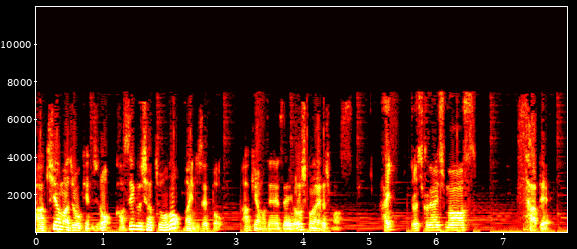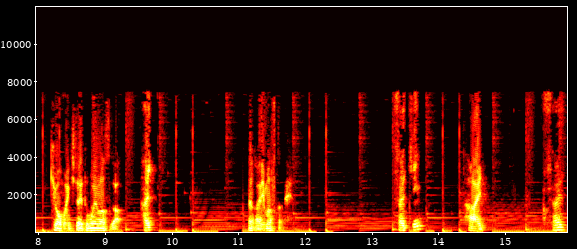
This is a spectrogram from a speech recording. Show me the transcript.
秋山城賢治の稼ぐ社長のマインドセット。秋山先生、よろしくお願いいたします。はい。よろしくお願いします。さて、今日も行きたいと思いますが、はい。何かありますかね？最近？はい。最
